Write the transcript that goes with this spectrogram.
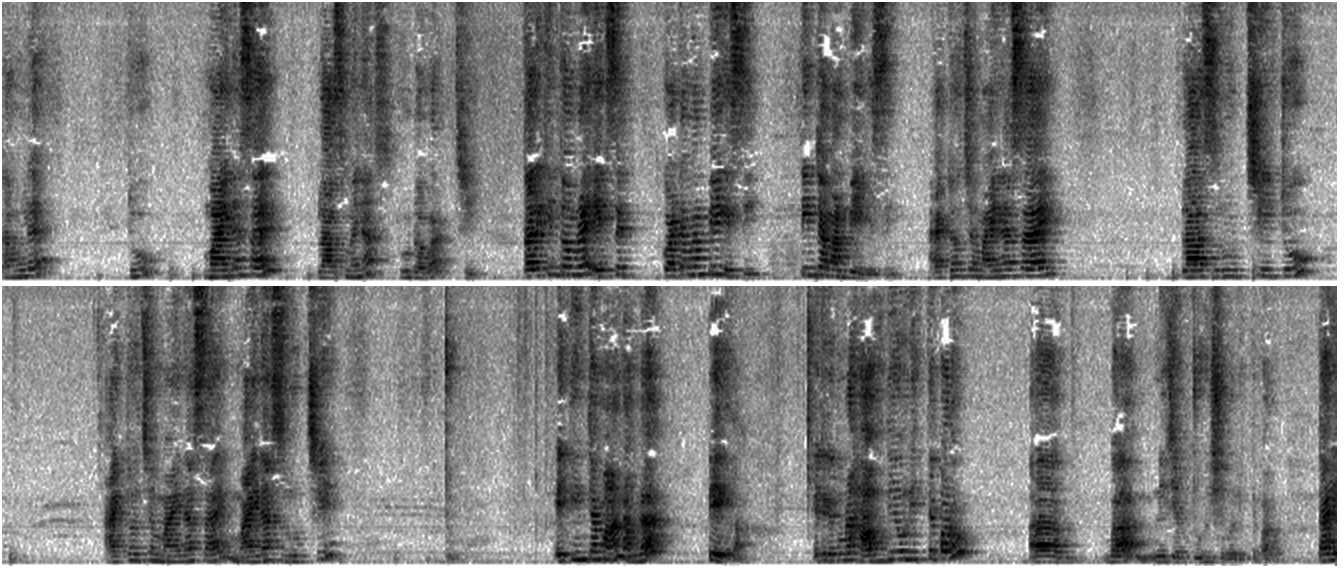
তাহলে two minus i plus minus root over three তাহলে কিন্তু আমরা এক্সের কয়টা মান পেয়ে গেছি? তিনটা মান পেয়ে গেছি। একটা হচ্ছে minus i plus root three two একটা হচ্ছে minus i minus root three two এই তিনটা মান আমরা পেয়ে গেলাম। এটাকে তোমরা হাফ দিয়েও লিখতে পারো। বা নিচে টু হিসেবে লিখতে পারো। তাহলে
